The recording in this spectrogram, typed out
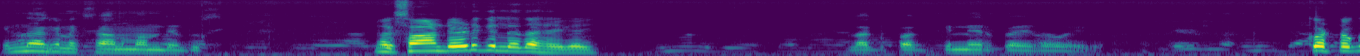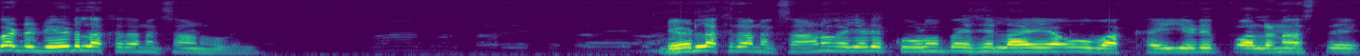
ਕਿੰਨਾ ਕੁ ਨੁਕਸਾਨ ਮੰਨਦੇ ਹੋ ਤੁਸੀਂ? ਨੁਕਸਾਨ ਡੇਢ ਕਿੱਲੇ ਦਾ ਹੈਗਾ ਜੀ। ਲਗਭਗ ਕਿੰਨੇ ਰੁਪਏ ਦਾ ਹੋਏਗਾ? ਘੱਟੋ ਘੱਟ 1.5 ਲੱਖ ਦਾ ਨੁਕਸਾਨ ਹੋ ਗਿਆ ਜੀ। 1.5 ਲੱਖ ਦਾ ਨੁਕਸਾਨ ਹੋ ਗਿਆ ਜਿਹੜੇ ਕੋਲੋਂ ਪੈਸੇ ਲਾਏ ਆ ਉਹ ਵੱਖ ਹੈ ਜੀ, ਜਿਹੜੇ ਪਾਲਣ ਵਾਸਤੇ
